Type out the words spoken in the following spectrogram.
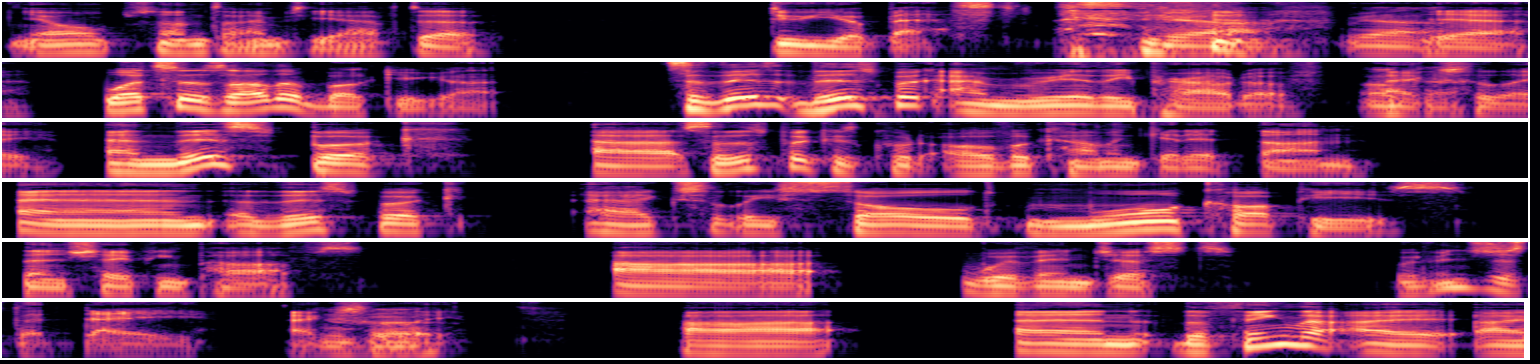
you know sometimes you have to do your best. yeah, yeah, yeah. What's this other book you got? So this this book I'm really proud of okay. actually, and this book. Uh, so this book is called Overcome and Get It Done, and this book actually sold more copies than Shaping Paths uh, within just within just a day. Actually, okay. uh, and the thing that I, I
